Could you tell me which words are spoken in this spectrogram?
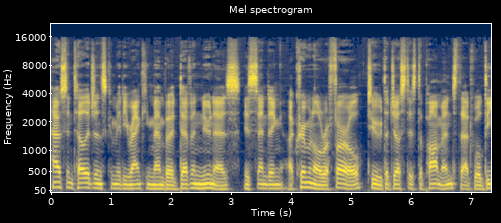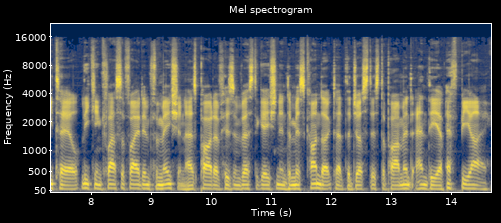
House Intelligence Committee ranking member Devin Nunes is sending a criminal referral to the Justice Department that will detail leaking classified information as part of his investigation into misconduct at the Justice Department and the FBI.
